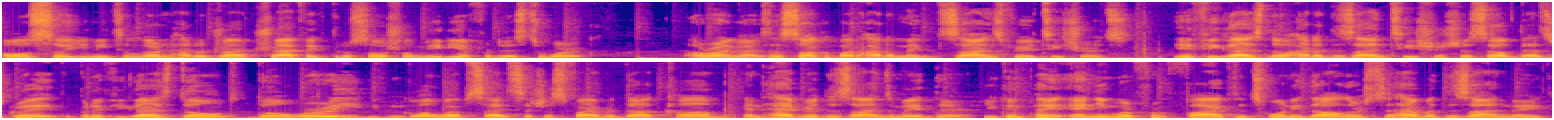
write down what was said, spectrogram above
Also, you need to learn how to drive traffic through social media for this to work. Alright guys, let's talk about how to make designs for your t-shirts. If you guys know how to design t-shirts yourself, that's great, but if you guys don't, don't worry, you can go on websites such as Fiverr.com and have your designs made there. You can pay anywhere from 5 to $20 to have a design made.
